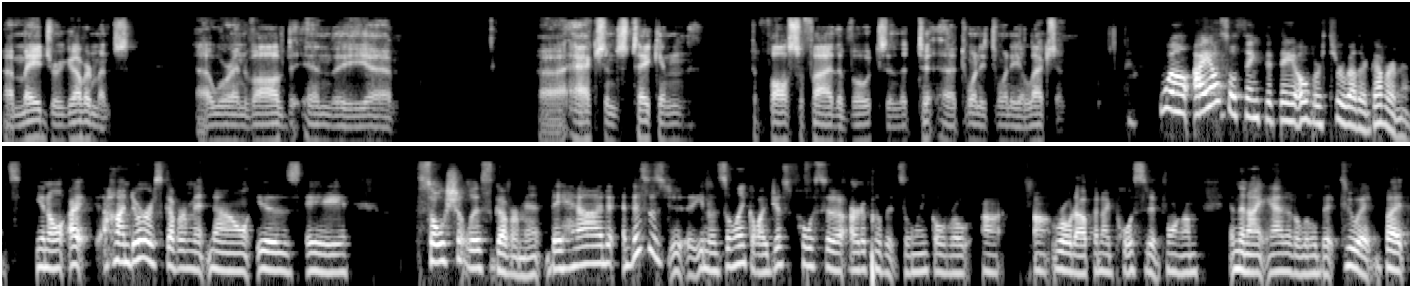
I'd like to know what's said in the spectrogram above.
uh, major governments uh, were involved in the uh, uh, actions taken to falsify the votes in the 2020 uh, election. Well, I also think that they overthrew other governments. You know, I, Honduras government now is a socialist government. They had, and this is, you know, Zelenko. I just posted an article that Zelenko wrote uh, uh, wrote up, and I posted it for him, and then I added a little bit to it. But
